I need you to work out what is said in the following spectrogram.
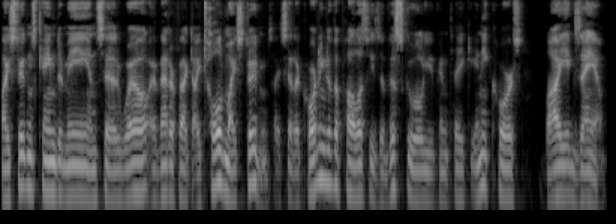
my students came to me and said, well, as a matter of fact, I told my students, I said, according to the policies of this school, you can take any course by exam.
